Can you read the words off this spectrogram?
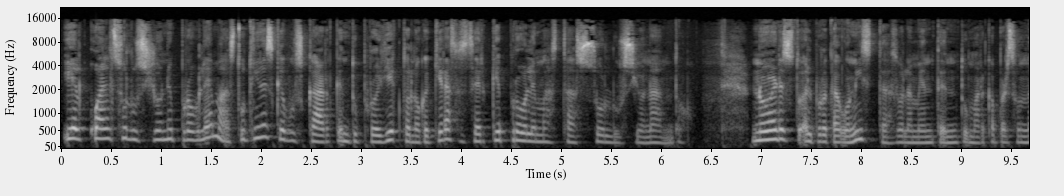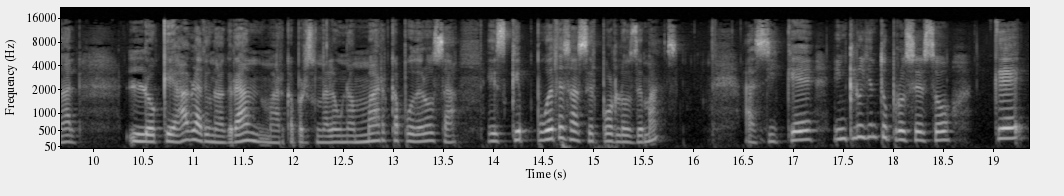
y el cual solucione problemas. Tú tienes que buscar en tu proyecto, lo que quieras hacer, qué problema estás solucionando. No eres el protagonista solamente en tu marca personal. Lo que habla de una gran marca personal, una marca poderosa, es qué puedes hacer por los demás. Así que incluye en tu proceso qué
